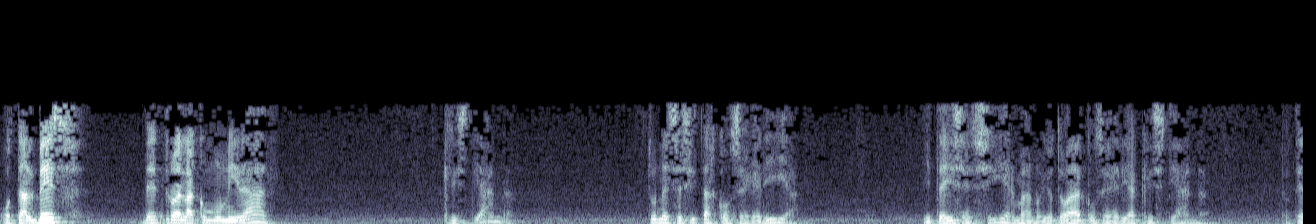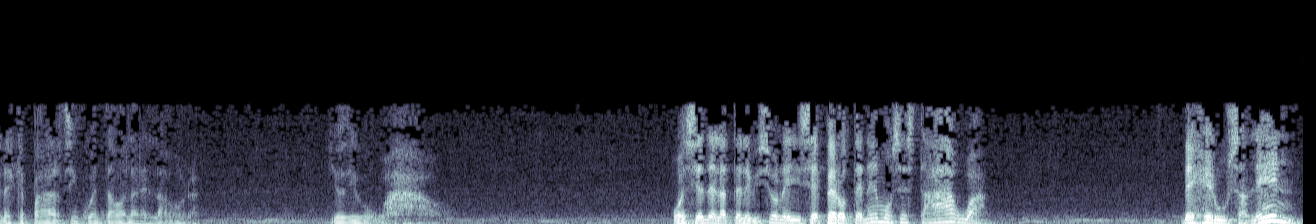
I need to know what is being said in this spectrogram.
O tal vez dentro de la comunidad cristiana. Tú necesitas consejería. Y te dicen, sí, hermano, yo te voy a dar consejería cristiana, pero tienes que pagar 50 dólares la hora. Yo digo, wow. O enciende la televisión y dice, pero tenemos esta agua de Jerusalén.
